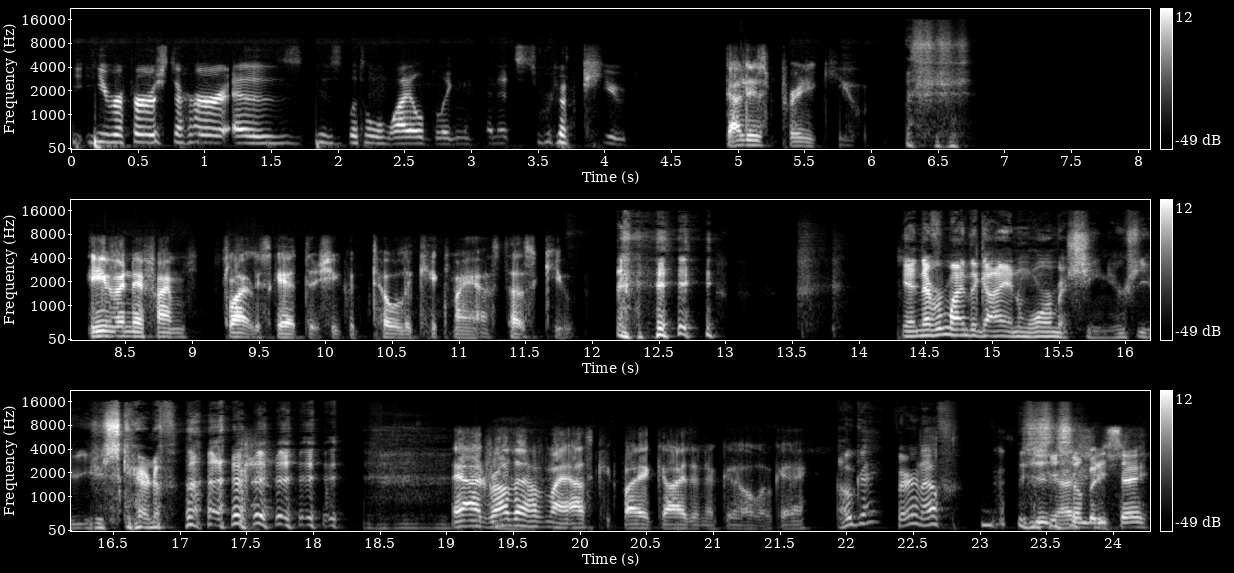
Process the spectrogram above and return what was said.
He- He refers to her as his little wildling, and it's sort of cute. That is pretty cute. Even if I'm slightly scared that she could totally kick my ass, that's cute. yeah, never mind the guy in War Machine. You're you're, you're scared of. Yeah, I'd rather have my ass kicked by a guy than a girl, okay? okay, fair enough. Did Yeah, somebody she's- say?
